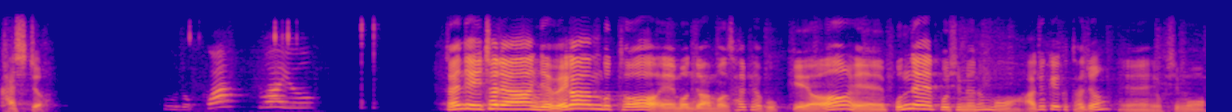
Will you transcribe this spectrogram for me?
가시죠. 구독과 좋아요. 자, 이제 이 차량 이제 외관부터 예, 먼저 한번 살펴볼게요. 예, 본넷 보시면은 뭐 아주 깨끗하죠. 예, 역시 뭐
